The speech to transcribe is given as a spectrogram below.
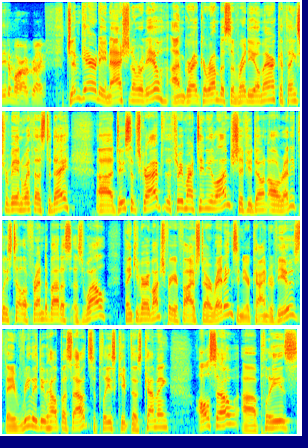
See you tomorrow, Greg. Jim Geraghty, National Review. I'm Greg Corombos of Radio America. Thanks for being with us today. Uh, do subscribe to the Three Martini Lunch. If you don't already, please tell a friend about us as well. Thank you very much for your five star ratings and your kind reviews. They really do help us out, so please keep those coming. Also, uh, please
